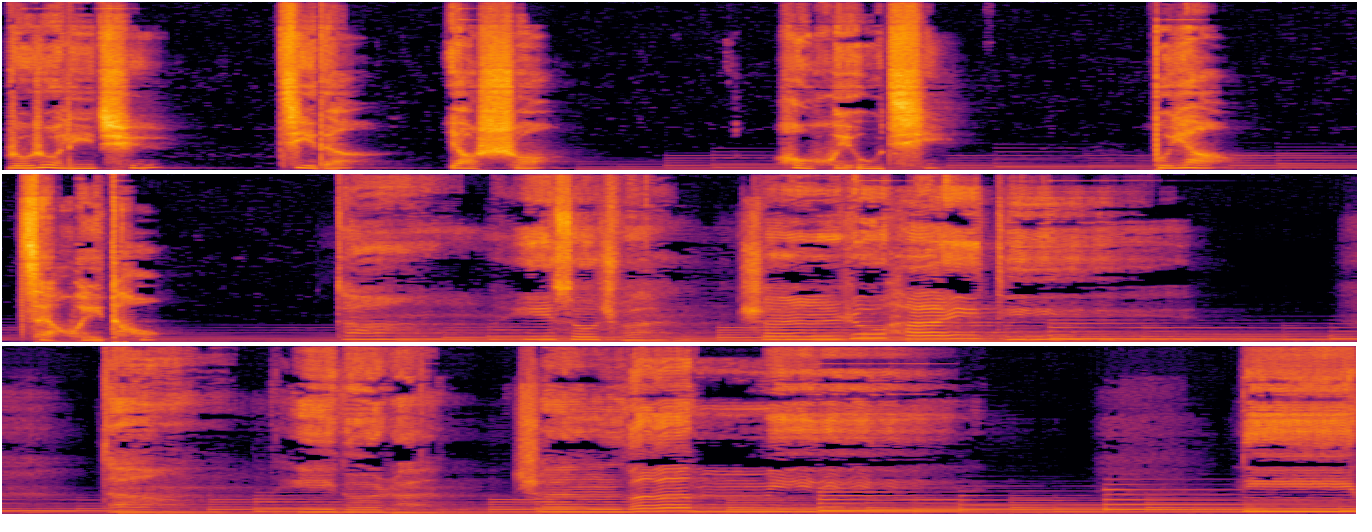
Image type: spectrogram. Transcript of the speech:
如若离去，记得要说后会无期，不要再回头。当一艘船。沉入海底。当一个人成了谜，你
